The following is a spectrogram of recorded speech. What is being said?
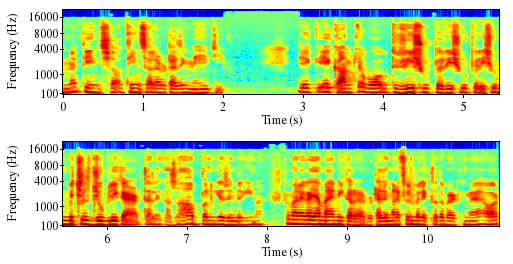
ہم نے تین سال تین سال ایڈورٹائزنگ نہیں کی۔ ایک ایک کام کیا وہ ری شوٹ پہ ری شوٹ پہ ری شوٹ مچل جوبلی کا ایڈ تھا لے کر صاحب بن گیا زندگی میں۔ پھر میں نے کہا یا میں نہیں کر رہا ایڈورٹائزنگ میں نے فلم میں لکھتا تھا بیٹھ کے میں اور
